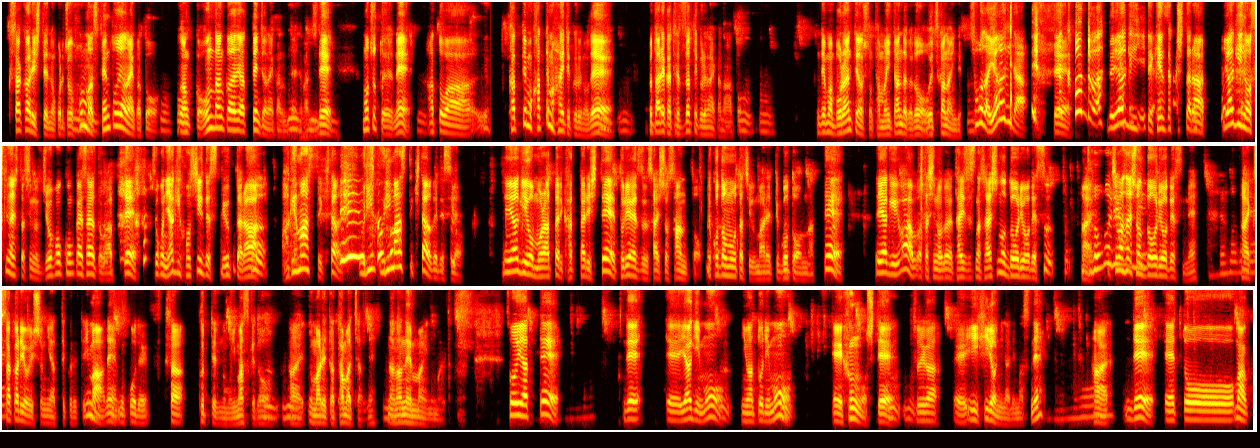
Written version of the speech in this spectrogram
草刈りしてるの、これちょっと本末転倒じゃないかと、うん。なんか温暖化やってんじゃないかみたいな感じで、、もうちょっとねうん、あとは、買っても買っても生えてくるので、誰か手伝ってくれないかなと。で、まあ、ボランティアの人たまにいたんだけど、うん。追いつかないんで、うんそうだ、ヤギだって、今度は、で、ヤギって検索したら、ヤギの好きな人たちの情報公開サイトがあって、そこにヤギ欲しいですって言ったら、うんあげますって来た、ー売り、売りますって来たわけですよ。で、ヤギをもらったり買ったりして、とりあえず最初3頭。で、子供たち生まれて5頭になって、で、ヤギは私の大切な最初の同僚です。はいね一番最初の同僚ですね。なるほどね。はい。草刈りを一緒にやってくれて、今はね、向こうで草食ってるのもいますけど、うんうんはい。生まれたたまちゃんね。うん7年前に生まれた。そうやって、で、えーヤギうもん、鶏も、えー糞をして、うんうん。それが、えーいい肥料になりますね。うんはい。で、えっ、と、まあ、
